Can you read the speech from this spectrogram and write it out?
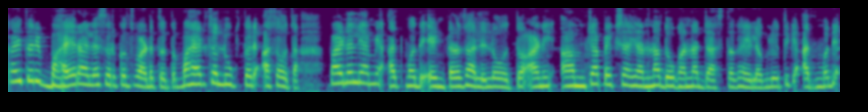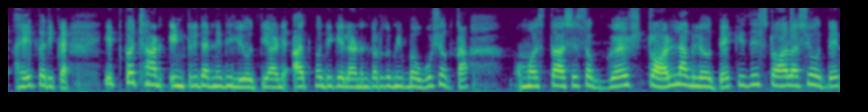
काहीतरी बाहेर आल्यासारखंच वाटत होतं. बाहेरचा लुक तरी असा होता. फायनली आम्ही आतमध्ये एंटर झालेलो होतो आणि आमच्यापेक्षा यांना दोघांना जास्त घाई लागली होती की आतमध्ये आहे तरी काय. इतकं छान एंट्री त्यांनी दिली होती आणि आतमध्ये गेल्यानंतर तुम्ही बघू शकता. मस्त असे सगळे स्टॉल लागले होते की जे स्टॉल असे होते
